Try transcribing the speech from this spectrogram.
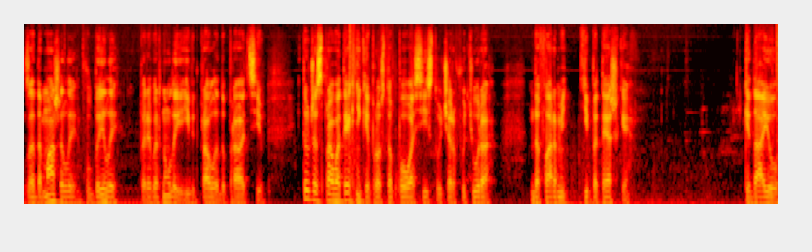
задамажили, вбили, перевернули і відправили до праотців. І тут же справа техніки, просто по асісту Чарфутюра дофармить ті ПТшки. Кидаю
